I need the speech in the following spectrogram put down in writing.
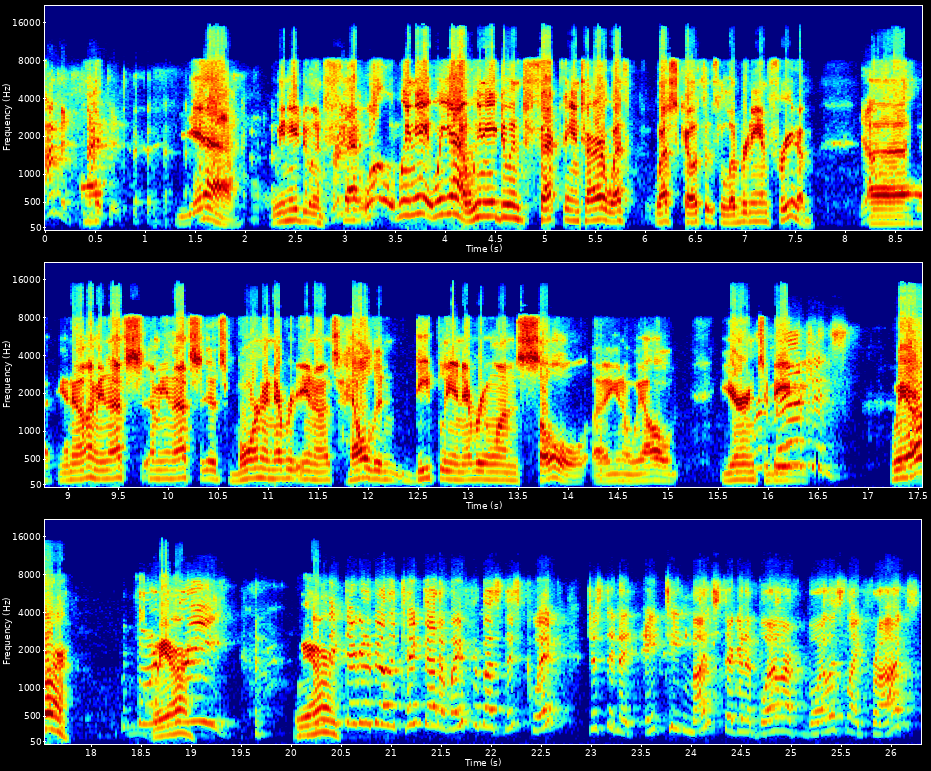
I'm infected. Yeah, we need to infect. Well, we need. Well, yeah, we need to infect the entire West West Coast with liberty and freedom. Yeah. Uh, you know, I mean, that's, I mean, that's, it's born in every, you know, it's held in deeply in everyone's soul. Uh, you know, we all yearn We're to be, Americans. we are, We're We are. free. we are. think they're going to be able to take that away from us this quick? Just in 18 months, they're going to boil our boil us like frogs?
